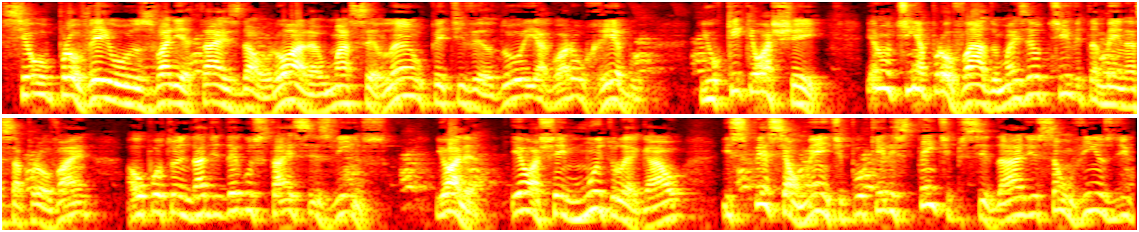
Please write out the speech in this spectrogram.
se eu provei os varietais da Aurora, o Marcelin, o Petit Verdot e agora o Rebo. E o que, que eu achei? Eu não tinha provado, mas eu tive também nessa Provine a oportunidade de degustar esses vinhos. E olha, eu achei muito legal, especialmente porque eles têm tipicidade e são vinhos de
